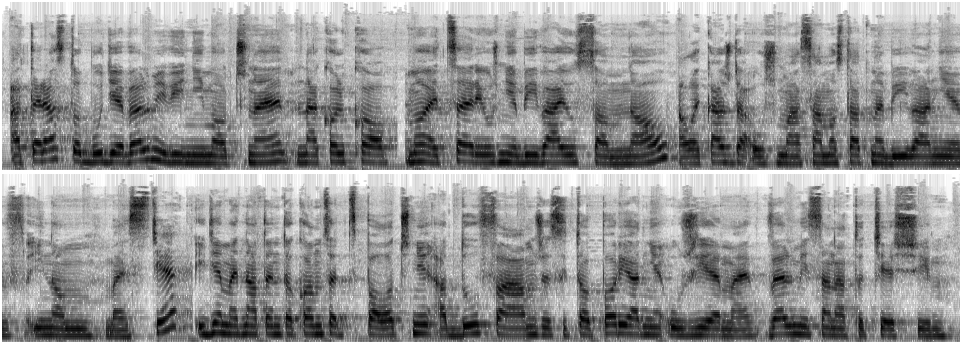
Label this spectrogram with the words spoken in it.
A teraz to bude veľmi výnimočné, nakoľko moje cery už nebývajú so mnou, ale každá už má samostatné bývanie v inom meste. Ideme na tento koncert spoločne a dúfam, že si to poriadne užijeme. Veľmi sa na to teším.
